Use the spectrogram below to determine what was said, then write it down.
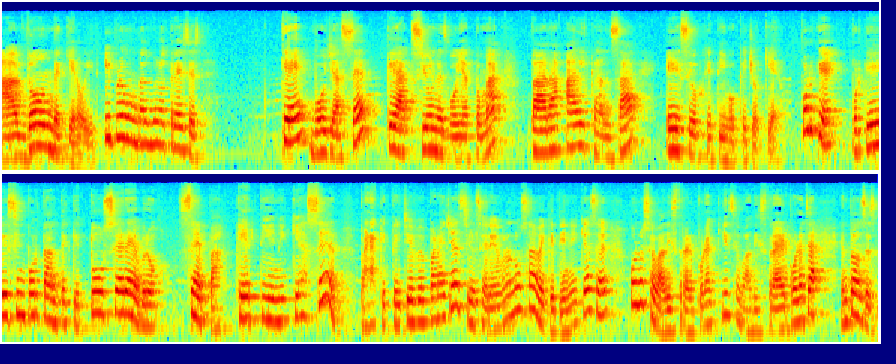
¿a dónde quiero ir? Y pregunta número tres es, ¿qué voy a hacer qué acciones voy a tomar para alcanzar ese objetivo que yo quiero. ¿Por qué? Porque es importante que tu cerebro sepa qué tiene que hacer para que te lleve para allá. Si el cerebro no sabe qué tiene que hacer, bueno, se va a distraer por aquí, se va a distraer por allá. Entonces,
